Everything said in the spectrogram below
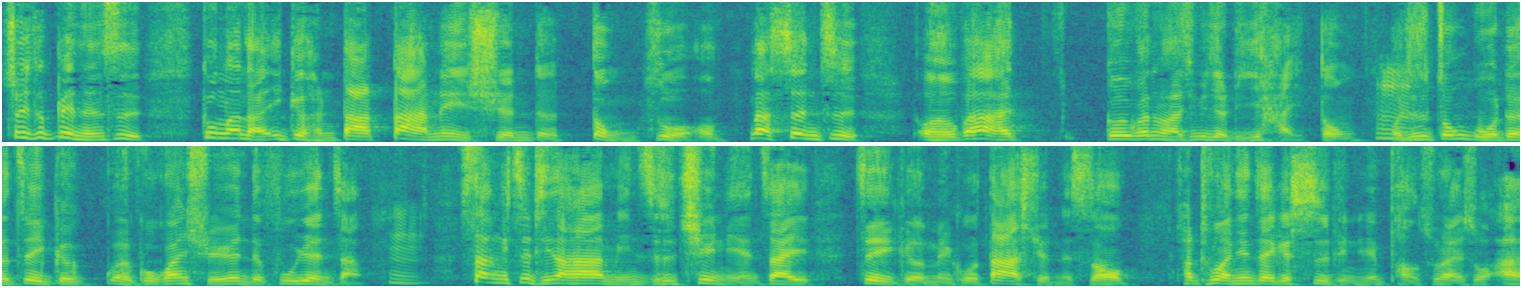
所以就变成是共产党一个很大大内宣的动作哦。那甚至呃，他还。各位观众还记不记得李海东？我就是中国的这个呃国关学院的副院长。嗯，上一次听到他的名字是去年在这个美国大选的时候，他突然间在一个视频里面跑出来说啊，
